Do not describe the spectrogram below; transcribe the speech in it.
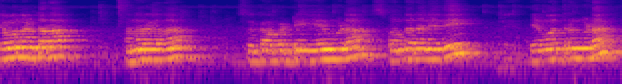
ఏమన్నా అంటారా? అన్నారు కదా. సో కాబట్టి ఏం కూడా స్పందన అనేది ఏమాత్రం కూడా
